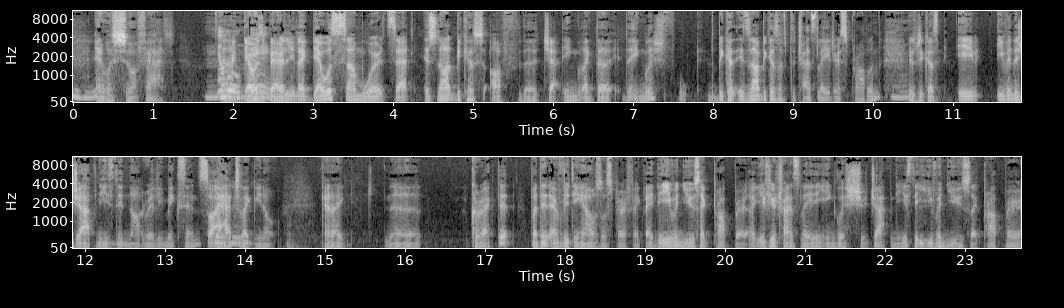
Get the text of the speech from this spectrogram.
Mhm. and it was so fast. Mm. Oh, And, like there was barely like there was some words that it's not because of the ja- Eng- like the the English because it's not because of the translator's problem. Mm. It's because e- even the Japanese did not really make sense. So I had to Mhm. like you know, kind of like uh, correct it. But then everything else was perfect. Like they even use like proper like if you're translating English to Japanese, they even use like proper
